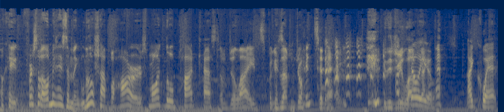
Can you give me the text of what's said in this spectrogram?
Okay, first of all, let me say something. Little Shop of Horrors, more like little podcast of delights because I'm joined today. Did you love kill that? you. I quit.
